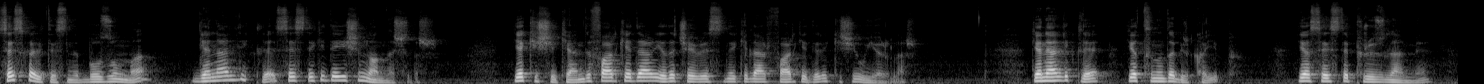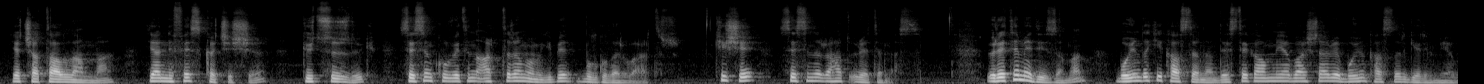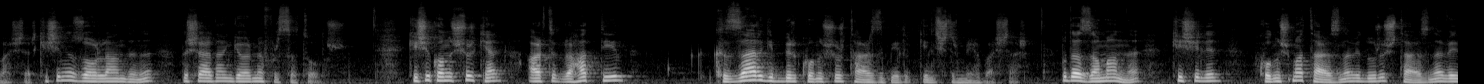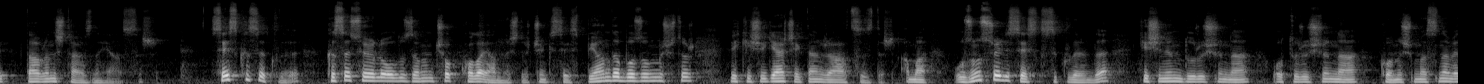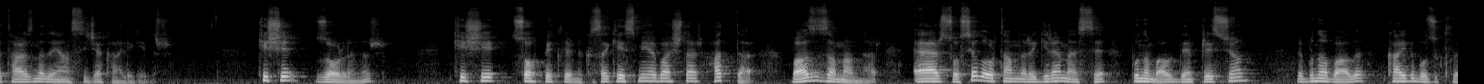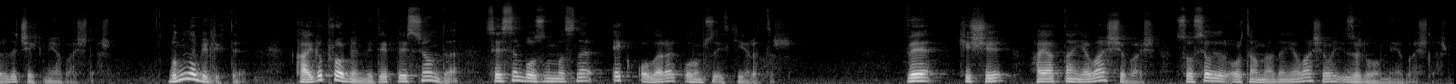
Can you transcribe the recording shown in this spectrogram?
Ses kalitesinde bozulma genellikle sesteki değişimle anlaşılır. Ya kişi kendi fark eder ya da çevresindekiler fark ederek kişiyi uyarırlar. Genellikle ya tınıda bir kayıp, ya seste pürüzlenme, ya çatallanma, ya nefes kaçışı, güçsüzlük, sesin kuvvetini arttıramama gibi bulguları vardır. Kişi sesini rahat üretemez. Üretemediği zaman boyundaki kaslarından destek almaya başlar ve boyun kasları gerilmeye başlar. Kişinin zorlandığını dışarıdan görme fırsatı olur. Kişi konuşurken artık rahat değil, kızar gibi bir konuşur tarzı geliştirmeye başlar. Bu da zamanla kişinin konuşma tarzına ve duruş tarzına ve davranış tarzına yansır. Ses kısıklığı kısa süreli olduğu zaman çok kolay anlaşılır. Çünkü ses bir anda bozulmuştur ve kişi gerçekten rahatsızdır. Ama uzun süreli ses kısıklarında kişinin duruşuna, oturuşuna, konuşmasına ve tarzına da yansıyacak hale gelir. Kişi zorlanır. Kişi sohbetlerini kısa kesmeye başlar. Hatta bazı zamanlar eğer sosyal ortamlara giremezse buna bağlı depresyon ve buna bağlı kaygı bozuklukları da çekmeye başlar. Bununla birlikte kaygı problemi ve depresyon da sesin bozulmasına ek olarak olumsuz etki yaratır. Ve kişi hayattan yavaş yavaş, sosyal ortamlardan yavaş yavaş izole olmaya başlar.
